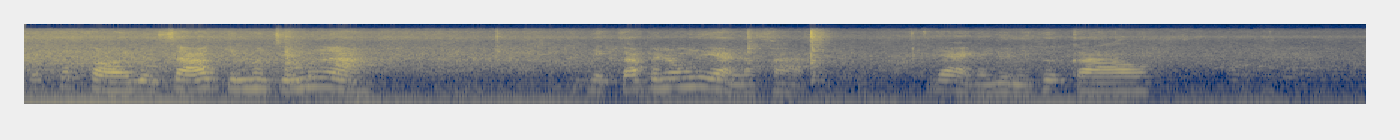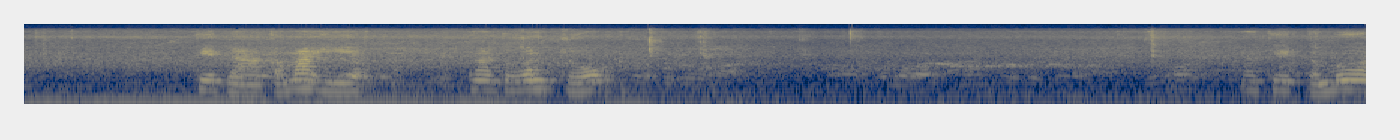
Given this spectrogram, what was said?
แล้วก็ปล่อยลูกสาวกินคนสิเมื่อ เด็กกลับไปโรงเรียนแล้วค่ะยายก็อยู่นี่คือเกาติดหนาก็มาอีกมาตัววันจุก มาติดกับเมื่อ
